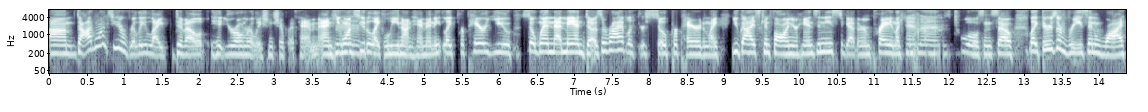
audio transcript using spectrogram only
um, God wants you to really like develop hit your own relationship with Him, and He mm. wants you mm. to like lean on Him and he, like prepare you. So when that man does arrive, like you're so prepared, and like you guys can fall on your hands and knees together and pray, and like you Amen. have tools. And so like there's a reason why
